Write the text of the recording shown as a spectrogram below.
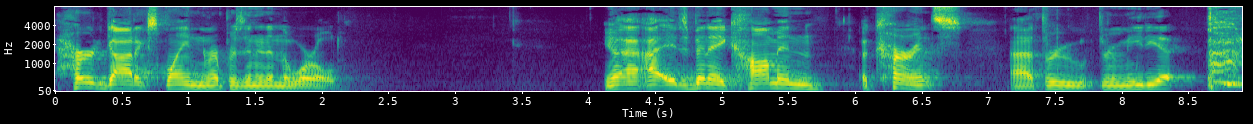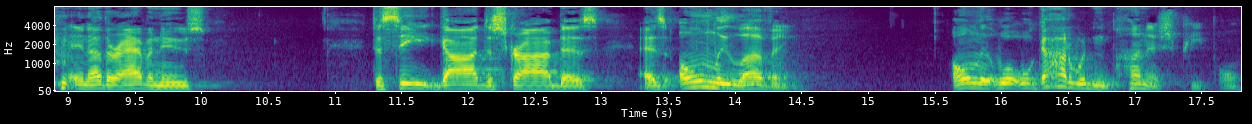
heard God explained and represented in the world. You know, I, it's been a common occurrence uh, through through media and other avenues to see God described as as only loving. Only well God wouldn't punish people.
